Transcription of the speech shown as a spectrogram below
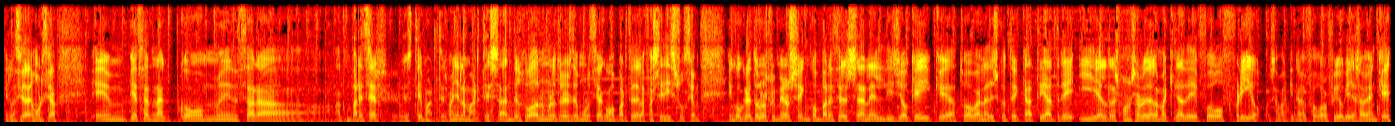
en la ciudad de Murcia, empiezan a comenzar a, comparecer este martes, mañana martes, ante el juzgado número 3 de Murcia como parte de la fase de instrucción. En concreto, los primeros en comparecer serán el jockey que actuaba en la discoteca Teatre y el responsable de la máquina de fuego frío, esa máquina de fuego frío que ya saben que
